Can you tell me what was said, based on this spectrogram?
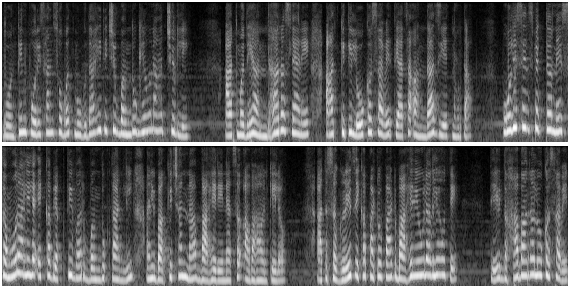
दोन तीन पोलिसांसोबत मुग्धाही तिची बंदूक घेऊन आत चिरली आतमध्ये अंधार असल्याने आत किती लोक असावेत याचा अंदाज येत नव्हता. पोलीस इन्स्पेक्टरने समोर आलेल्या एका व्यक्तीवर बंदूक ताणली आणि बाकीच्यांना बाहेर येण्याचं आवाहन केलं. आता सगळेच एका पाठोपाठ बाहेर येऊ लागले होते. ते दहा बारा लोक असावेत.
